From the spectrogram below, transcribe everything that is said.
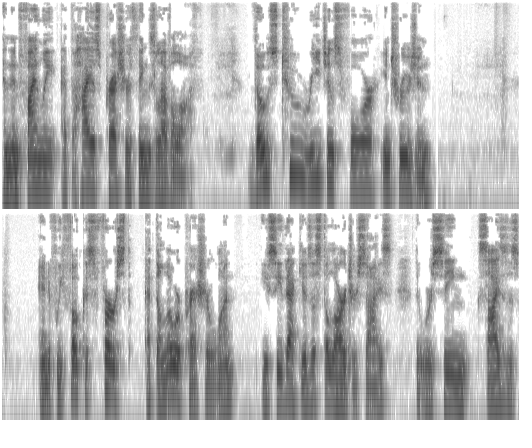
and then finally at the highest pressure things level off. Those two regions for intrusion, and if we focus first at the lower pressure one, you see that gives us the larger size, that we're seeing sizes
